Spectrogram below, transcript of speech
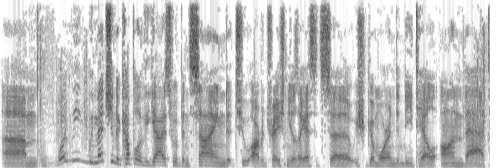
Um, what we, we mentioned a couple of the guys who have been signed to arbitration deals. I guess it's uh, we should go more into detail on that.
